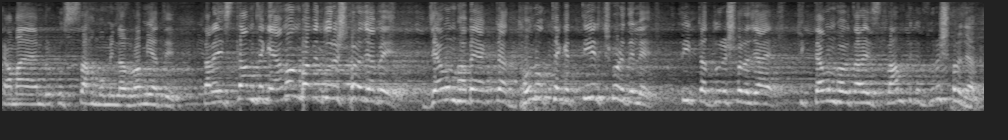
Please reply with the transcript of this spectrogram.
কামা ইয়ামরুকুসাহ মিনার রমিয়াতে। তারা ইসলাম থেকে এমনভাবে দূরে সরে যাবে, যেমনভাবে একটা ধনুক থেকে তীর ছুড়ে দিলে তীরটা দূরে সরে যায়, ঠিক তেমনভাবে তারা ইসলাম থেকে দূরে সরে যাবে।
